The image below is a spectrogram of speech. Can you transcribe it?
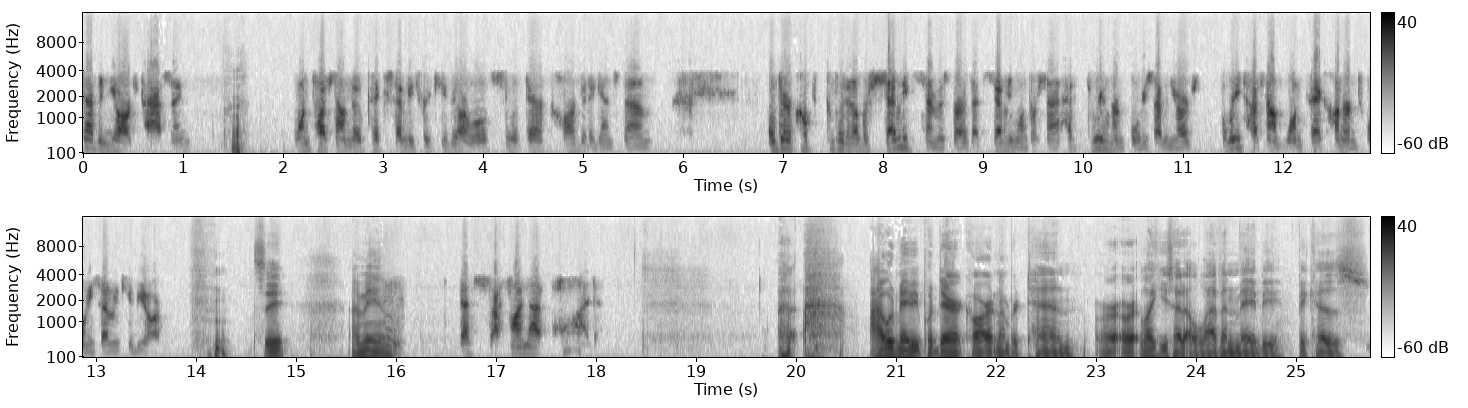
seven yards passing, one touchdown, no pick, seventy three QBR. Well, let's see what Derek Carr did against them. Oh, Derek Carr completed over seventy percent of his throws. That's seventy one percent. Had three hundred forty seven yards, three touchdowns, one pick, one hundred twenty seven QBR. See, I mean, Hmm. That's I find that odd. I would maybe put Derek Carr at number ten, or or like you said, eleven maybe, because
